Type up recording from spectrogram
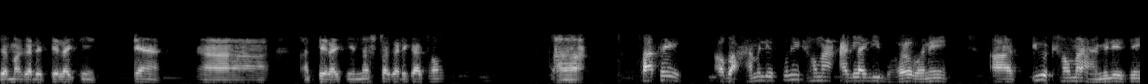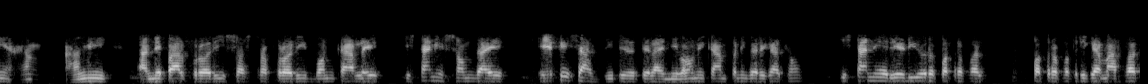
जम्मा गरेर त्यसलाई चाहिँ त्यहाँ त्यसलाई चाहिँ नष्ट गरेका छौँ। साथै अब हामीले कुनै ठाउँमा आग लागि भयो भने त्यो ठाउँमा हामीले चाहिँ हामी नेपाल प्रहरी शस्त्र प्रहरी वन कार्यालय स्थानीय समुदाय एकैसाथ जितेर त्यसलाई निभाउने काम पनि गरेका छौँ। स्थानीय रेडियो र पत्र पत्र पत्रिका मार्फत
